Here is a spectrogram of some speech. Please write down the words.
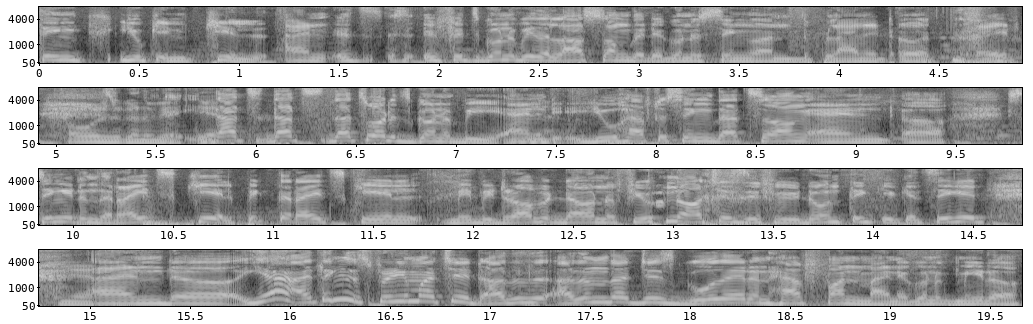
think you can kill. And it's if it's going to be the last song that you're going to sing on the planet Earth, right? Or is it gonna be? Yeah. That's that's that's what it's gonna be, and Yeah. you have to sing that song and uh, sing it in the right scale. Pick the right scale. Maybe drop it down a few notches if you don't think you can sing it. Yeah. And uh, yeah, I think that's pretty much it. Other than, other than that, just go there and have fun, man. You're gonna meet a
